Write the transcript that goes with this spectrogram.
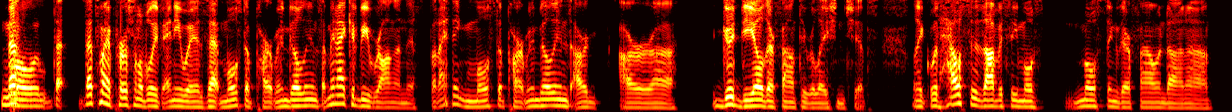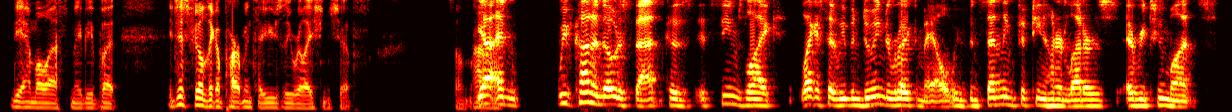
Well, that, that's my personal belief anyway. Is that most apartment buildings? I mean, I could be wrong on this, but I think most apartment buildings are are uh, good deals are found through relationships. Like with houses, obviously most most things are found on uh, the MLS maybe, but it just feels like apartments are usually relationships. So yeah, and we've kind of noticed that because it seems like, like I said, we've been doing direct mail. We've been sending 1,500 letters every two months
